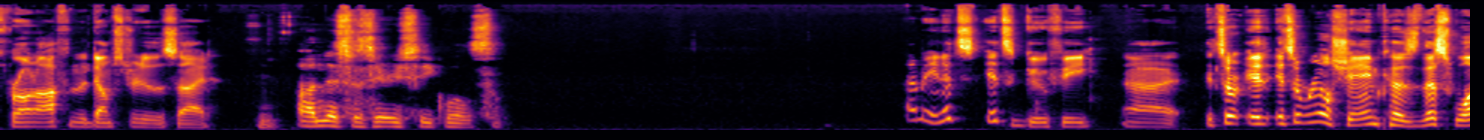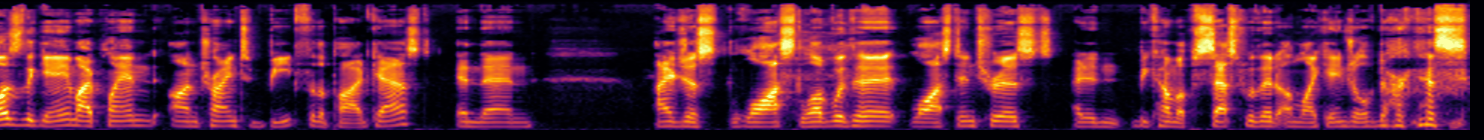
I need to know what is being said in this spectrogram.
thrown off in the dumpster to the side. Unnecessary sequels. I mean, it's it's goofy. Uh, it's a it, it's a real shame because this was the game I planned on trying to beat for the podcast, and then I just lost love with it, lost interest. I didn't become obsessed with it, unlike Angel of Darkness.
